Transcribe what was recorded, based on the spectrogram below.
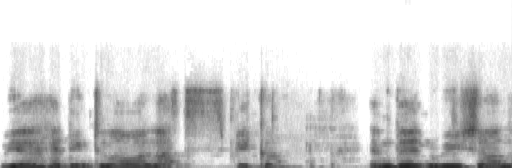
We are heading to our last speaker and then we shall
